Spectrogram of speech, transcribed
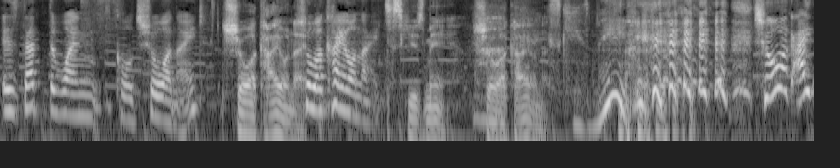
Is that the one called Showa Night? Showa Kayo Night. Showa Kayo Night. Excuse me. Showa Kayo Night. Excuse me. Showa. I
